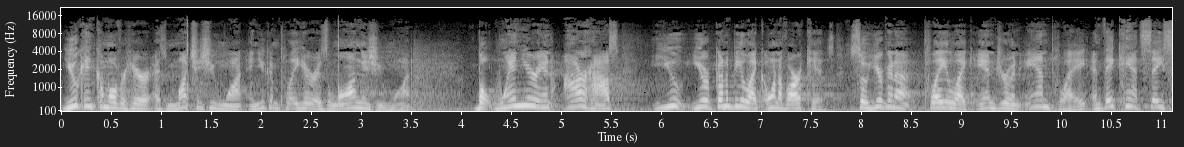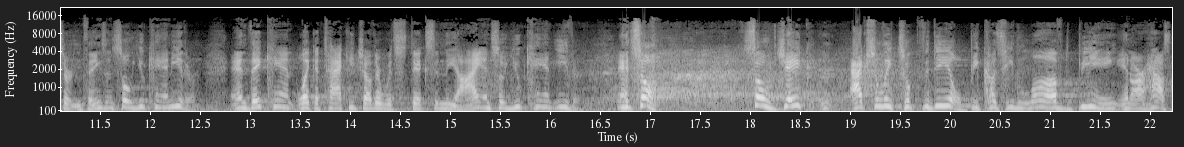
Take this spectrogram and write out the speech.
You can come over here as much as you want, and you can play here as long as you want. But when you're in our house, you, you're going to be like one of our kids. So you're going to play like Andrew and Ann play, and they can't say certain things, and so you can't either. And they can't like attack each other with sticks in the eye, and so you can't either. And so, so Jake actually took the deal because he loved being in our house.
